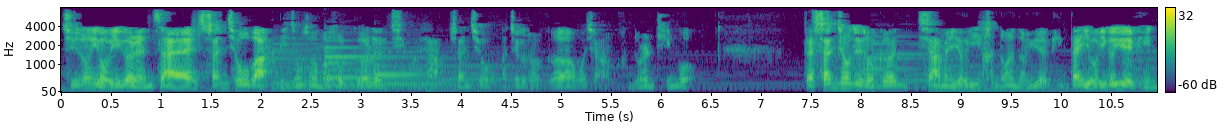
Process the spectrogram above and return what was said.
其中有一个人在山丘吧，李宗盛某首歌的情况下，山丘啊，这个首歌我想很多人听过，在山丘这首歌下面有一很多很多乐评，但有一个乐评。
